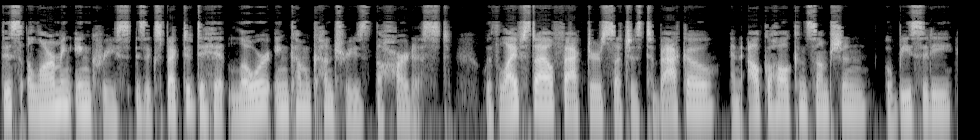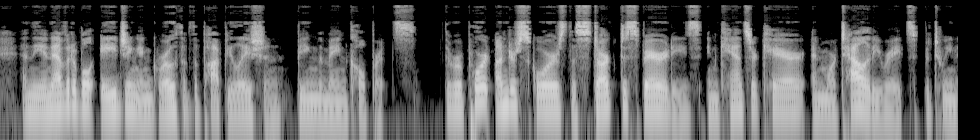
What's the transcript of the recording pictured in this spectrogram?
This alarming increase is expected to hit lower income countries the hardest, with lifestyle factors such as tobacco and alcohol consumption, obesity, and the inevitable aging and growth of the population being the main culprits. The report underscores the stark disparities in cancer care and mortality rates between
